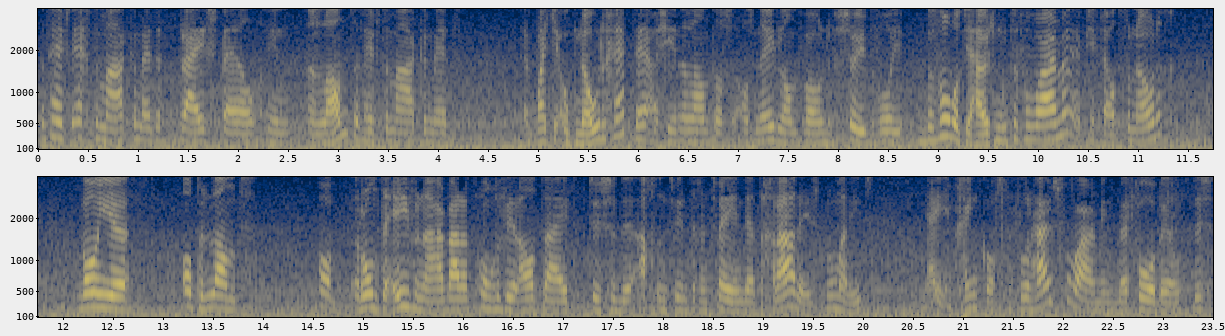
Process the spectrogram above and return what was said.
Dat heeft echt te maken met het prijsspel in een land. Dat heeft te maken met wat je ook nodig hebt. Als je in een land als, als Nederland woont, zul je bijvoorbeeld je huis moeten verwarmen. Heb je geld voor nodig. Woon je op een land rond de Evenaar, waar het ongeveer altijd tussen de 28 en 32 graden is, noem maar iets. Ja, je hebt geen kosten voor huisverwarming bijvoorbeeld. Dus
